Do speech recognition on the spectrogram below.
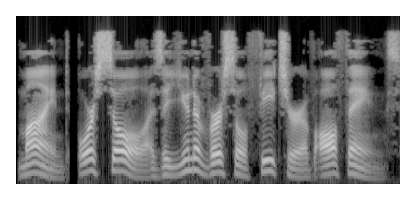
mind, or soul is a universal feature of all things.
